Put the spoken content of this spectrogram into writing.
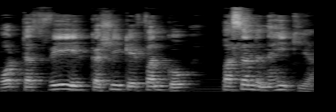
और तस्वीर कशी के फन को पसंद नहीं किया,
